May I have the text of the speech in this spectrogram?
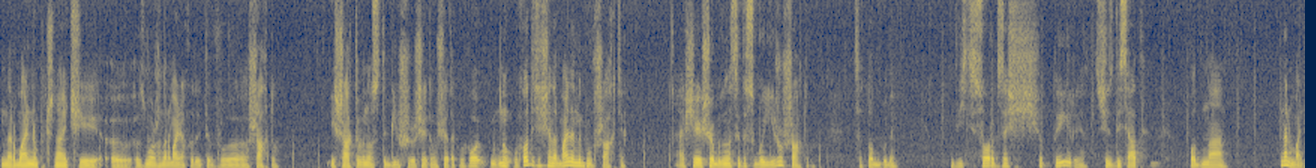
нормально починаючи, е, зможу нормально ходити в е, шахту. І шахти виносити більше речей, тому що я так виходить. Ну, виходить, я ще нормально не був в шахті. А ще якщо я буду носити з собою їжу в шахту, це топ буде. 240 за 4, 61. Нормально.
